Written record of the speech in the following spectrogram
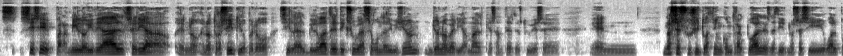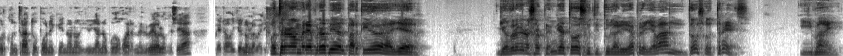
Sí, sí, para mí lo ideal sería en, otro sitio, pero si el Bilbao Athletic sube a segunda división, yo no vería mal que Sánchez estuviese en, no sé su situación contractual, es decir, no sé si igual por contrato pone que no, no, yo ya no puedo jugar en el B o lo que sea, pero yo no lo vería. Otro nombre propio del partido de ayer, yo creo que nos sorprendió a su titularidad, pero ya van dos o tres. Ibai.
